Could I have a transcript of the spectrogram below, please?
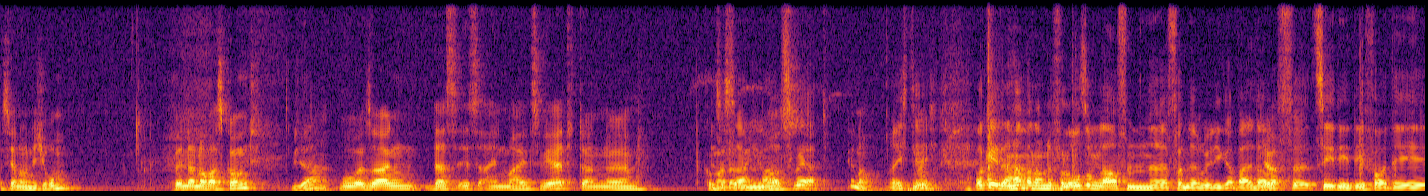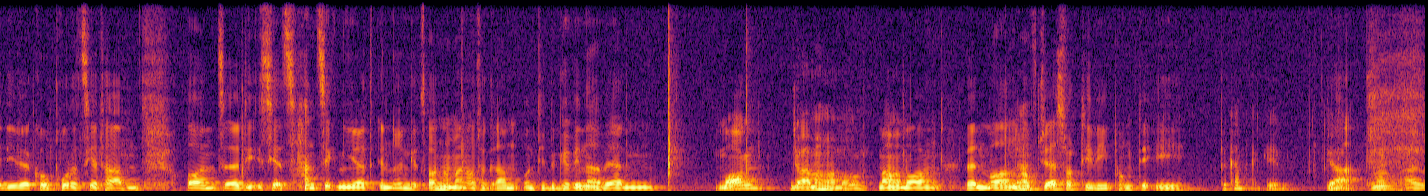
ist ja noch nicht rum. Wenn da noch was kommt, ja, wo wir sagen, das ist ein Miles wert, dann äh, guck ist es da ein Miles raus. wert. Genau. Richtig. Okay, dann haben wir noch eine Verlosung laufen äh, von der Rüdiger Baldauf, äh, CD, DVD, die wir co-produziert haben. Und äh, die ist jetzt handsigniert. Innen drin gibt es auch nochmal ein Autogramm. Und die Gewinner werden morgen, Ja, machen wir morgen. machen wir morgen, werden morgen Ja. auf jazzrocktv.de bekannt gegeben. Ja, Ja, also.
